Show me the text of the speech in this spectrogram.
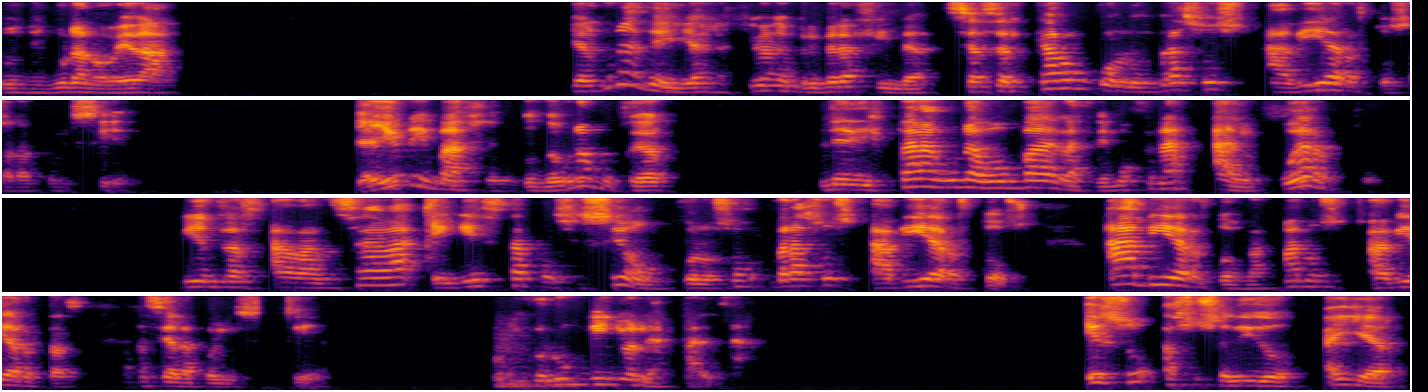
no es ninguna novedad. Y algunas de ellas, las que iban en primera fila, se acercaron con los brazos abiertos a la policía. Y hay una imagen donde una mujer le disparan una bomba de lacrimógena al cuerpo mientras avanzaba en esta posición, con los brazos abiertos, abiertos, las manos abiertas hacia la policía y con un niño en la espalda. Eso ha sucedido ayer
